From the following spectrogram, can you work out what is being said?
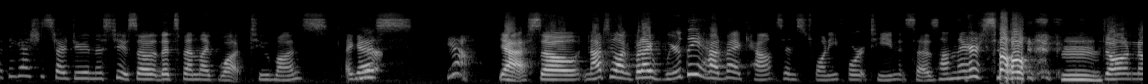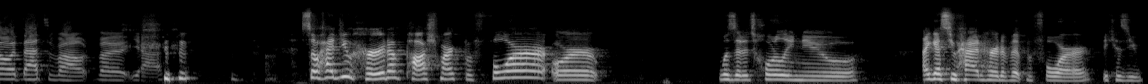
I think I should start doing this too. So that's been like what two months, I guess. Yeah. Yeah, so not too long, but I've weirdly had my account since 2014. It says on there, so Hmm. don't know what that's about, but yeah. So, had you heard of Poshmark before, or was it a totally new? I guess you had heard of it before because you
